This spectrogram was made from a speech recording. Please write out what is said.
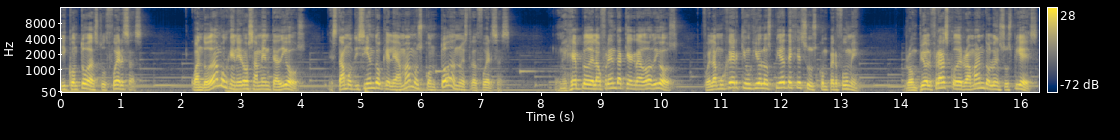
y con todas tus fuerzas. Cuando damos generosamente a Dios, Estamos diciendo que le amamos con todas nuestras fuerzas. Un ejemplo de la ofrenda que agradó a Dios fue la mujer que ungió los pies de Jesús con perfume. Rompió el frasco derramándolo en sus pies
